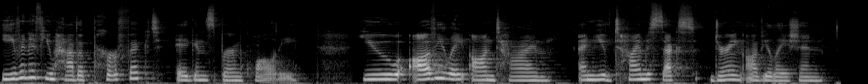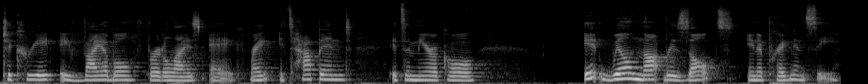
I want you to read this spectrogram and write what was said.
even if you have a perfect egg and sperm quality, You ovulate on time and you've timed sex during ovulation to create a viable fertilized egg, right? It's happened, it's a miracle. It will not result in a pregnancy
